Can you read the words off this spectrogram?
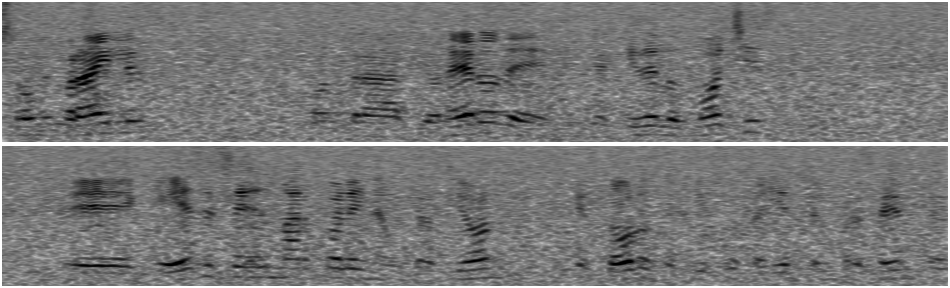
son frailes contra pioneros de, de aquí de los mochis. Eh, que ese sea el marco de la inauguración, que todos los equipos ahí estén presentes,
